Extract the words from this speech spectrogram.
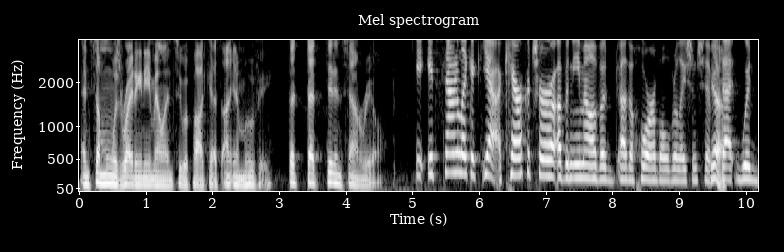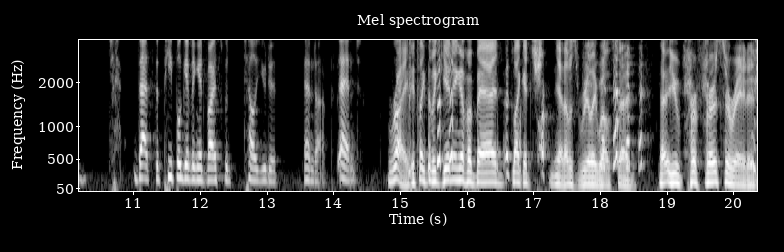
and someone was writing an email into a podcast on in a movie. That that didn't sound real. It, it sounded like a yeah a caricature of an email of a of a horrible relationship Yeah. that would t- that the people giving advice would tell you to end up end. Right. It's like the beginning of a bad, like a, ch- yeah, that was really well said. That you perverserated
